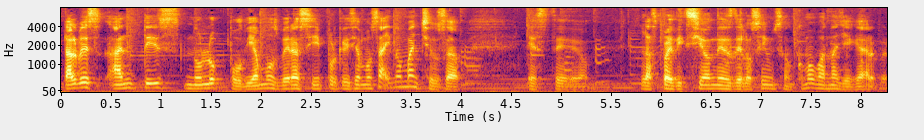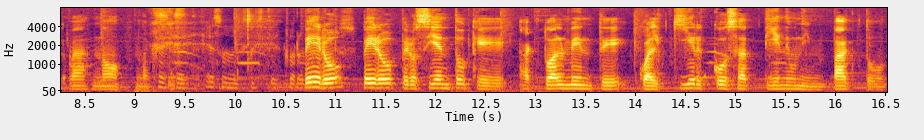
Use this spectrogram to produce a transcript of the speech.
Tal vez antes no lo podíamos ver así porque decíamos, ay, no manches, o sea, este, las predicciones de los Simpson, ¿cómo van a llegar, verdad? No, no existe. Eso no existe. Pero, pero, pero siento que actualmente cualquier cosa tiene un impacto.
